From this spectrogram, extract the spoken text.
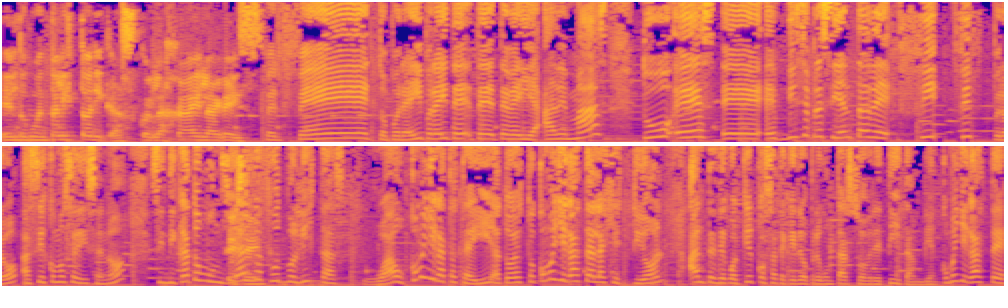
el documental Históricas con la Ja y la Grace. Perfecto, por ahí, por ahí te, te, te veía. Además, tú es eh, eh, vicepresidenta de FI- FIFPRO, así es como se dice, ¿no? Sindicato Mundial Sí, sí. de Futbolistas. Wow, ¿cómo llegaste hasta ahí, a todo esto? ¿Cómo llegaste a la gestión? Antes de cualquier cosa te quiero preguntar sobre ti también. ¿Cómo llegaste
